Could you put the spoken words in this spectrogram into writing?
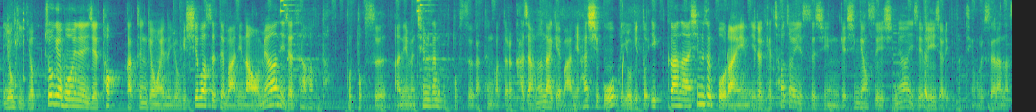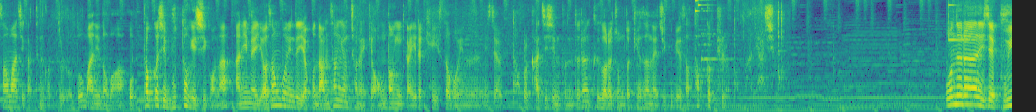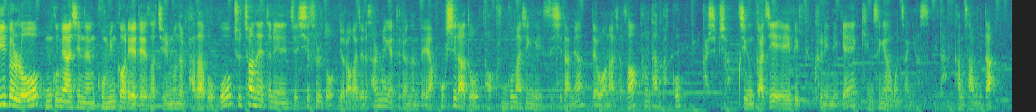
여기 옆쪽에 보이는 이제 턱 같은 경우에는 여기 씹었을 때 많이 나오면 이제 사각턱 보톡스 아니면 침샘 보톡스 같은 것들을 가장 흔하게 많이 하시고 여기 또 입가나 심술보 라인 이렇게 처져 있으신 게 신경 쓰이시면 이제 레이저 리프팅 울세라나 써마지 같은 것들로도 많이 넘어가고 턱끝이 무턱 이시거나 아니면 여성분인데 약간 남성형처럼 이렇게 엉덩이가 이렇게 있어 보이는 이제 턱을 가지신 분들은 그거를 좀 더 개선해 주기 위해서 턱끝 필러도 많이 하시고 오늘은 이제 부위별로 궁금해하시는 고민거리에 대해서 질문을 받아보고 추천해드린 이제 시술도 여러 가지를 설명해 드렸는데요. 혹시라도 더 궁금하신 게 있으시다면 내원하셔서 상담 받고 가십시오. 지금까지 ABP 클리닉의 김승현 원장이었습니다. 감사합니다.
